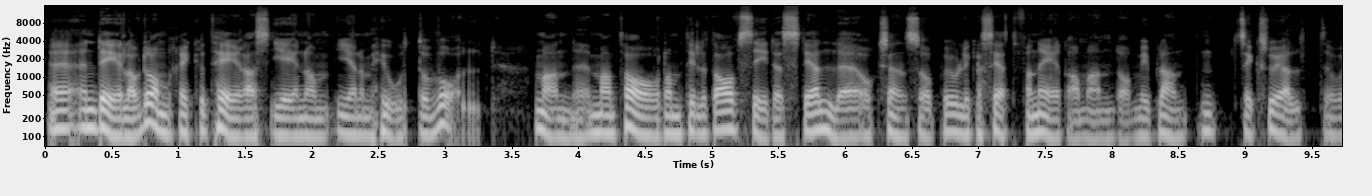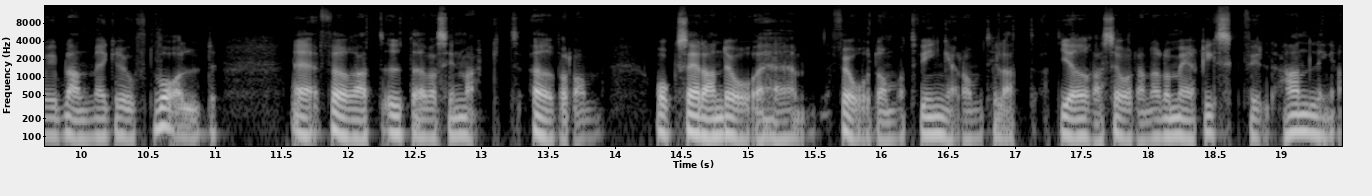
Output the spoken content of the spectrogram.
Eh, en del av dem rekryteras genom, genom hot och våld. Man, man tar dem till ett avsides ställe och sen så på olika sätt förnedrar man dem, ibland sexuellt och ibland med grovt våld, eh, för att utöva sin makt över dem. Och sedan då eh, få dem och tvinga dem till att, att göra sådana, de mer riskfyllda handlingarna.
